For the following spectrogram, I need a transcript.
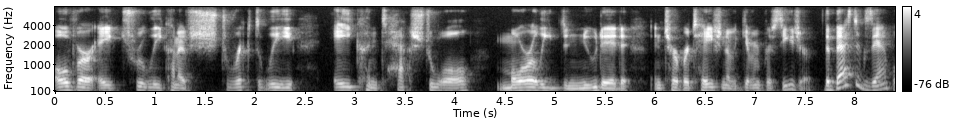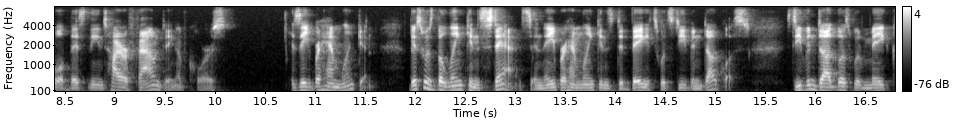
over a truly kind of strictly acontextual morally denuded interpretation of a given procedure. The best example of this, the entire founding, of course, is Abraham Lincoln. This was the Lincoln stance in Abraham Lincoln's debates with Stephen Douglas. Stephen Douglas would make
